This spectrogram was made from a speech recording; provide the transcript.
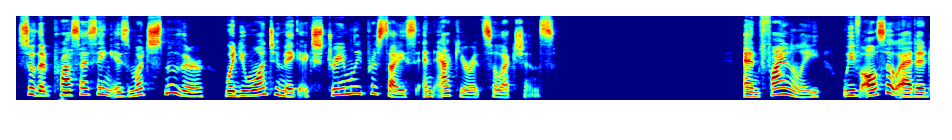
so that processing is much smoother when you want to make extremely precise and accurate selections. And finally, we've also added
